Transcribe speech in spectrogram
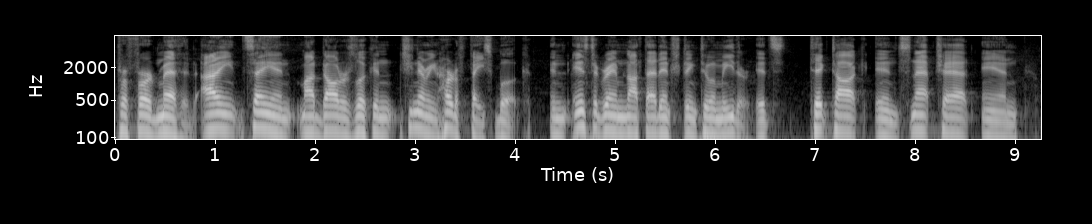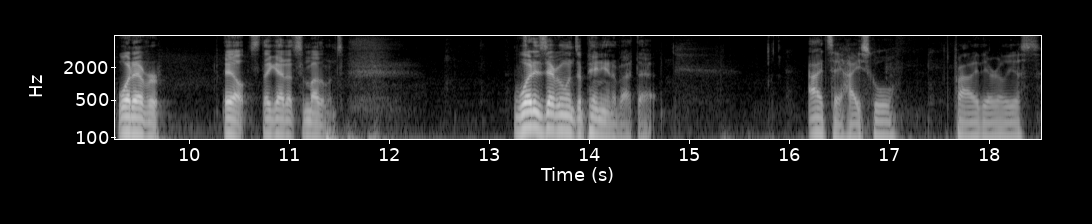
preferred method. I ain't saying my daughter's looking. She never even heard of Facebook and Instagram. Not that interesting to them either. It's TikTok and Snapchat and whatever else. They got some other ones. What is everyone's opinion about that? I'd say high school, probably the earliest.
